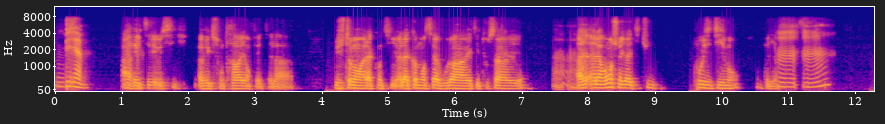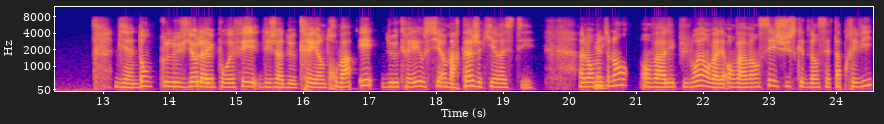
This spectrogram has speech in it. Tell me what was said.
bien. arrêté aussi avec son travail, en fait. Elle a, justement, elle a continué, elle a commencé à vouloir arrêter tout ça et Ah, ah. elle, a vraiment changé d'attitude positivement, on peut dire. Hum, hum. Bien, donc le viol a eu pour effet déjà de créer un trauma et de créer aussi un marquage qui est resté. Alors Oui. maintenant, on va aller plus loin, on va, aller- on va avancer jusque dans cette après-vie,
